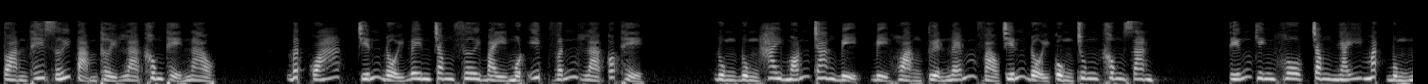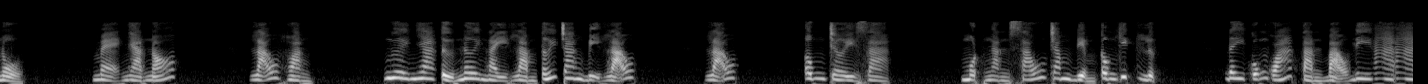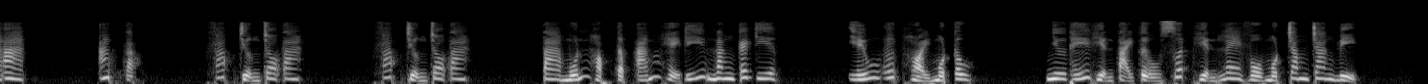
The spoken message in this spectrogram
Toàn thế giới tạm thời là không thể nào. Bất quá, chiến đội bên trong phơi bày một ít vẫn là có thể. Đùng đùng hai món trang bị bị hoàng tuyền ném vào chiến đội cùng chung không gian. Tiếng kinh hô trong nháy mắt bùng nổ. Mẹ nhà nó. Lão Hoàng. Ngươi nha từ nơi này làm tới trang bị lão. Lão. Ông trời già. 1.600 điểm công kích lực. Đây cũng quá tàn bạo đi a a a. Áp tập. Pháp trưởng cho ta. Pháp trưởng cho ta. Ta muốn học tập ám hệ kỹ năng cái kia. Yếu ớt hỏi một câu. Như thế hiện tại tự xuất hiện level 100 trang bị.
